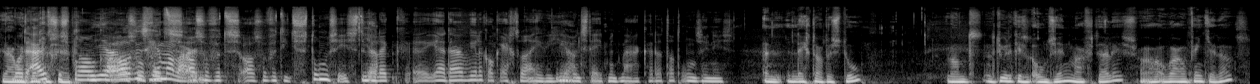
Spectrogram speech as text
ja, wordt uitgesproken ja, alsof, het, waar. alsof, het, alsof het iets stoms is. Terwijl ik, uh, ja, daar wil ik ook echt wel even hier een statement maken dat dat onzin is. En leg dat dus toe? Want natuurlijk is het onzin, maar vertel eens, waarom vind je dat?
